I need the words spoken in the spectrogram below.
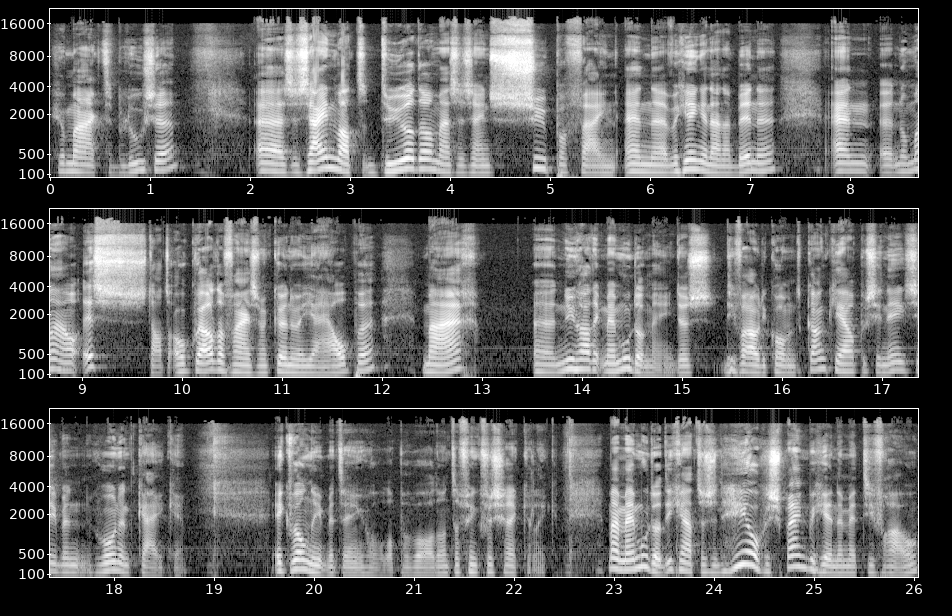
gemaakte blouses. Uh, ze zijn wat duurder, maar ze zijn super fijn. En uh, we gingen daar naar binnen. En uh, normaal is dat ook wel. Dan vragen ze, kunnen we je helpen? Maar nu had ik mijn moeder mee. Dus die vrouw die komt, kan ik je helpen? Ik zei, nee, ik ben gewoon aan het kijken. Ik wil niet meteen geholpen worden, want dat vind ik verschrikkelijk. Maar mijn moeder die gaat dus een heel gesprek beginnen met die vrouw.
